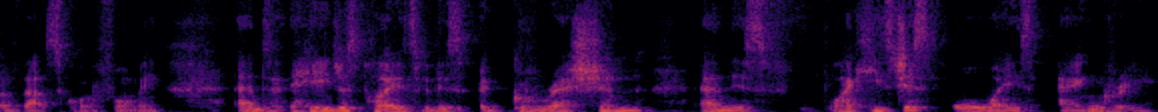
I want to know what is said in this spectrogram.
of that squad for me. And he just plays with this aggression and this, like, he's just always angry.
